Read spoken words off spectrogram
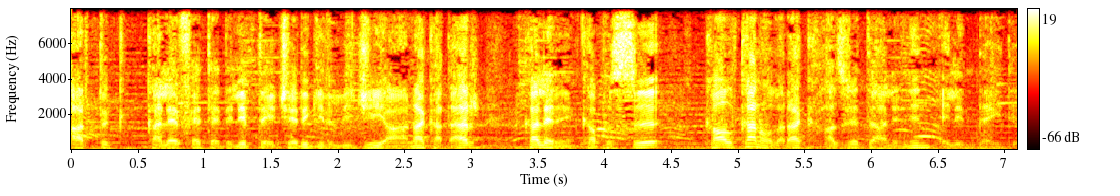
Artık kale fethedilip de içeri girileceği ana kadar kalenin kapısı kalkan olarak Hazreti Ali'nin elindeydi.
